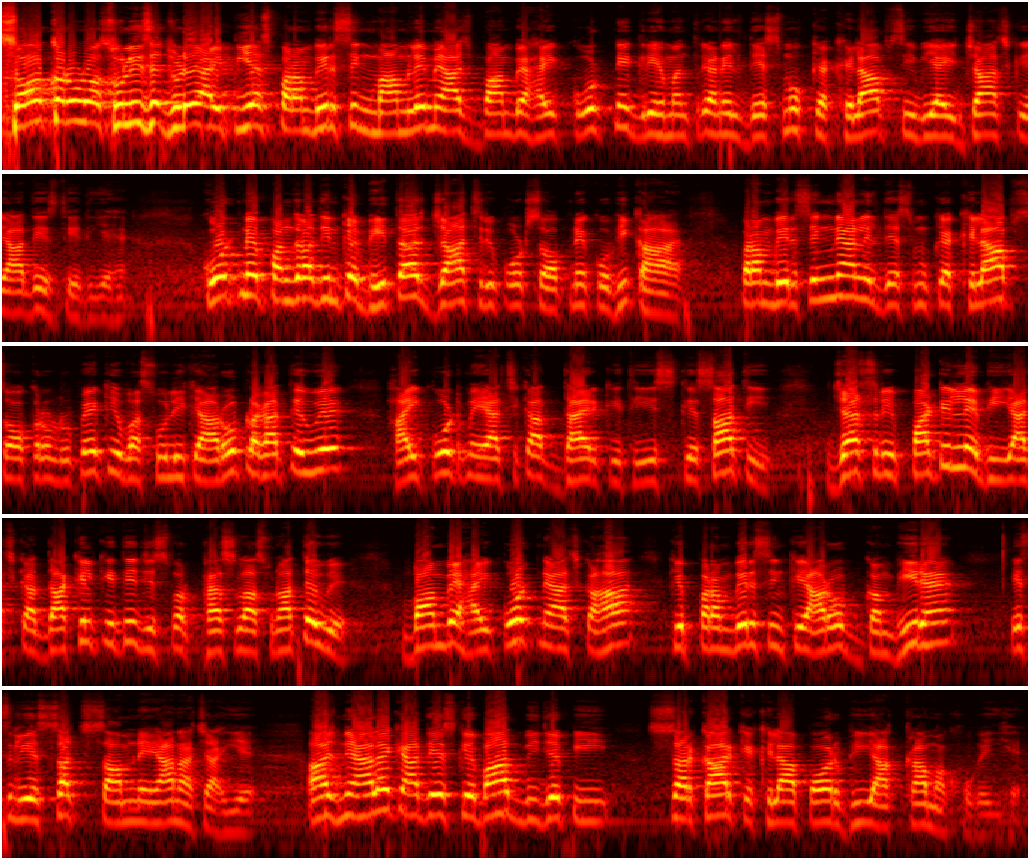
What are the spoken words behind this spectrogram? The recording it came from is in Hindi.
सौ करोड़ वसूली से जुड़े आईपीएस परमवीर सिंह मामले में आज बॉम्बे हाई कोर्ट ने गृह मंत्री अनिल देशमुख के खिलाफ सीबीआई जाँच के आदेश दे दिए हैं। कोर्ट ने 15 दिन के भीतर जाँच रिपोर्ट सौंपने को भी कहा है। परमवीर सिंह ने अनिल देशमुख के खिलाफ सौ करोड़ रुपए की वसूली के आरोप लगाते हुए हाई कोर्ट में याचिका दायर की थी। इसके साथ ही जयश्री पाटिल ने भी याचिका दाखिल की थी, जिस पर फैसला सुनाते हुए बॉम्बे हाई कोर्ट ने आज कहा कि परमवीर सिंह के आरोप गंभीर हैं, इसलिए सच सामने आना चाहिए। आज न्यायालय के आदेश के बाद बीजेपी सरकार के खिलाफ और भी आक्रामक हो गई है।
